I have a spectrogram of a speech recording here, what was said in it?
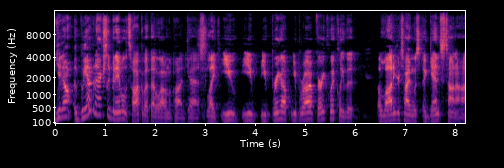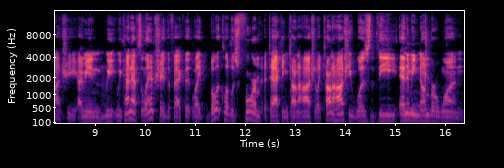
You know, we haven't actually been able to talk about that a lot on the podcast. Like you, you, you bring up, you brought up very quickly that a lot of your time was against Tanahashi. I mean, Mhm. we we kind of have to lampshade the fact that like Bullet Club was formed attacking Tanahashi. Like Tanahashi was the enemy number one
